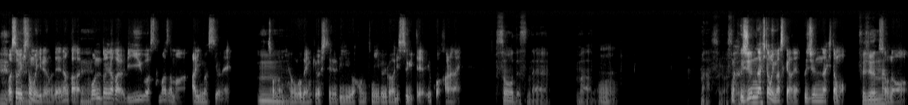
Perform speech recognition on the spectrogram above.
な。まあ、そういう人もいるので、なんかうん、本当にだから理由は様々ありますよね。うんその日本語を勉強してる理由は本当にいろいろありすぎてよくわからない。そうですね。まあ、うん。まあ、それはそまあ、れ不純な人もいますけどね、不純な人も。不純な？そ。の、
